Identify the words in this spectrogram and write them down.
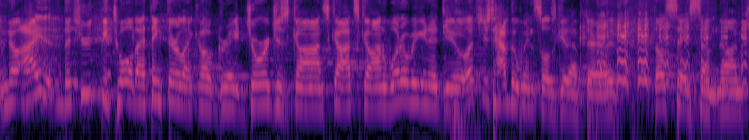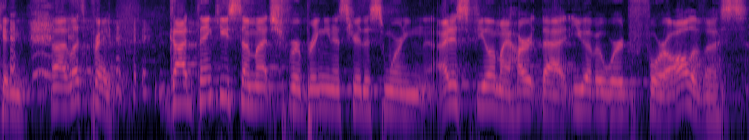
no, I. The truth be told, I think they're like, oh great, George is gone, Scott's gone. What are we gonna do? Let's just have the Wenzels get up there. They'll say something. No, I'm kidding. Uh, let's pray. God, thank you so much for bringing us here this morning. I just feel in my heart that you have a word for all of us.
